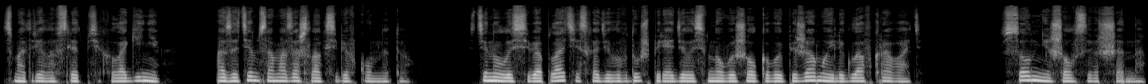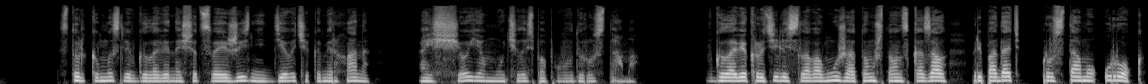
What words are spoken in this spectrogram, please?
Смотрела вслед психологине, а затем сама зашла к себе в комнату. Стянула с себя платье, сходила в душ, переоделась в новую шелковую пижаму и легла в кровать. Сон не шел совершенно. Столько мыслей в голове насчет своей жизни, девочек Амирхана, а еще я мучилась по поводу Рустама. В голове крутились слова мужа о том, что он сказал преподать Рустаму урок.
